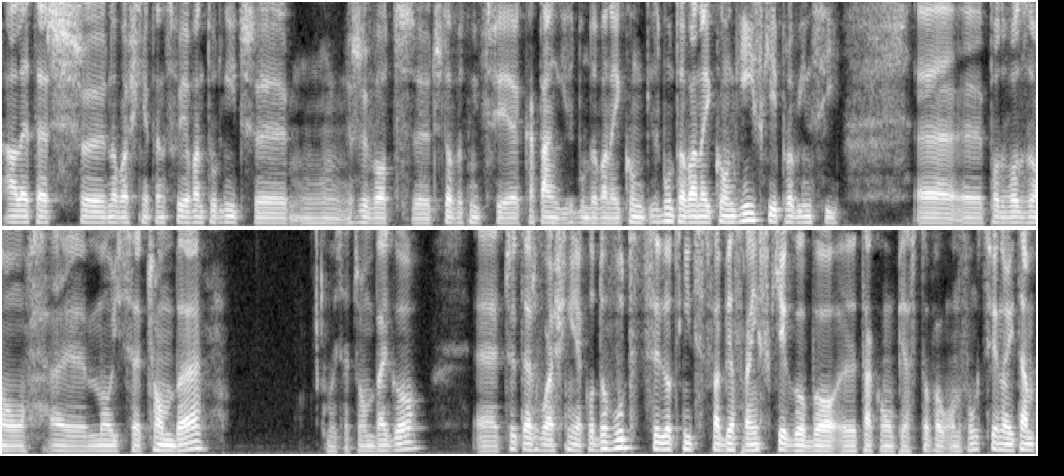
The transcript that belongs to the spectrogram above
ale też no właśnie ten swój awanturniczy mm, żywot, czy to w Katangi, zbuntowanej, zbuntowanej kongijskiej prowincji E, e, pod wodzą e, Moise Chombe, Moise Chombego, czy też właśnie jako dowódcy lotnictwa biafrańskiego, bo taką piastował on funkcję. No i tam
